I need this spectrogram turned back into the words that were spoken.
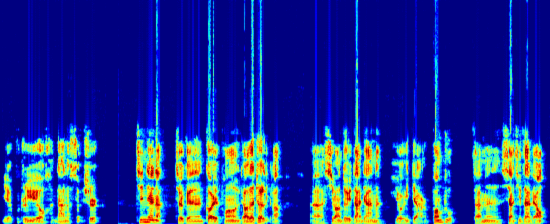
也不至于有很大的损失。今天呢，就跟各位朋友聊到这里了，呃，希望对大家呢有一点帮助。咱们下期再聊。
